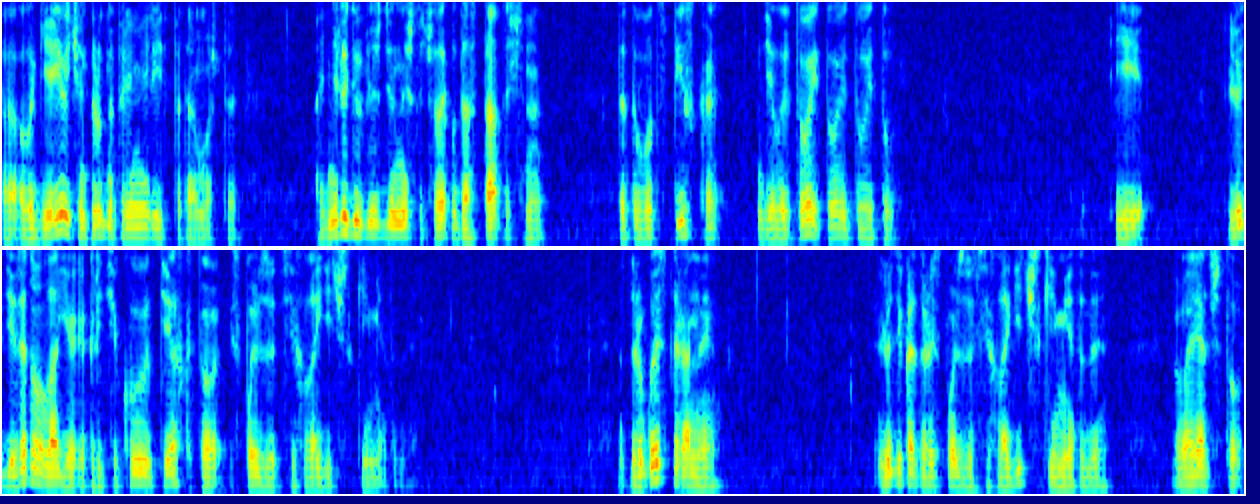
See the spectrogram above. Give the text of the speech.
а, лагерей очень трудно примирить, потому что Одни люди убеждены, что человеку достаточно вот этого вот списка делай то и то и то и то. И люди из этого лагеря критикуют тех, кто использует психологические методы. С другой стороны, люди, которые используют психологические методы, говорят, что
